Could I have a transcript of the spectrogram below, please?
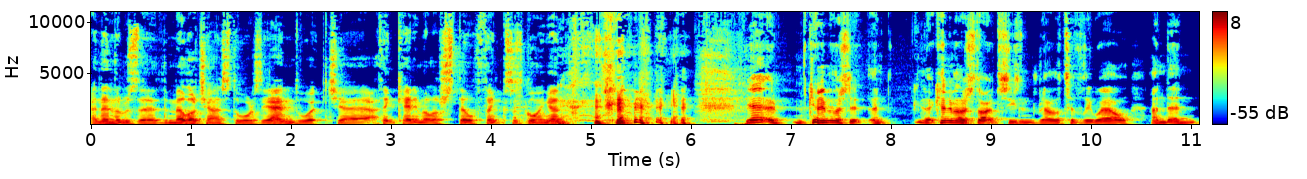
And then there was the, the Miller chance towards the end, which uh, I think Kenny Miller still thinks is going in. yeah. yeah, Kenny Miller and Kenny Miller started the season relatively well, and then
